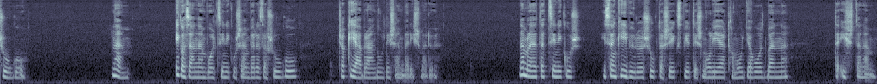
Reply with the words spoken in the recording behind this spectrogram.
Súgó. Nem. Igazán nem volt cinikus ember ez a súgó, csak kiábrándult és emberismerő. Nem lehetett cinikus, hiszen kívülről súgta Shakespeare-t és Moliért, ha módja volt benne, de Istenem,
